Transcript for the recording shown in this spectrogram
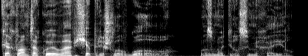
«Как вам такое вообще пришло в голову?» — возмутился Михаил.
